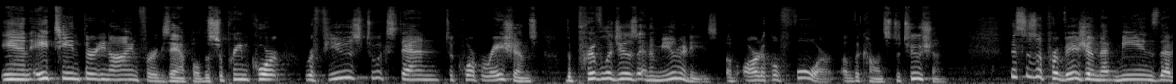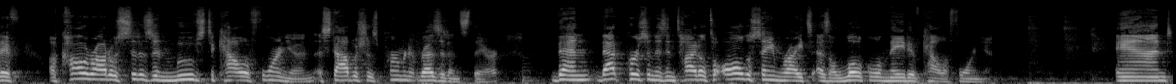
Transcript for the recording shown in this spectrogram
In 1839, for example, the Supreme Court refused to extend to corporations the privileges and immunities of Article 4 of the Constitution. This is a provision that means that if a Colorado citizen moves to California and establishes permanent residence there, then that person is entitled to all the same rights as a local native Californian. And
